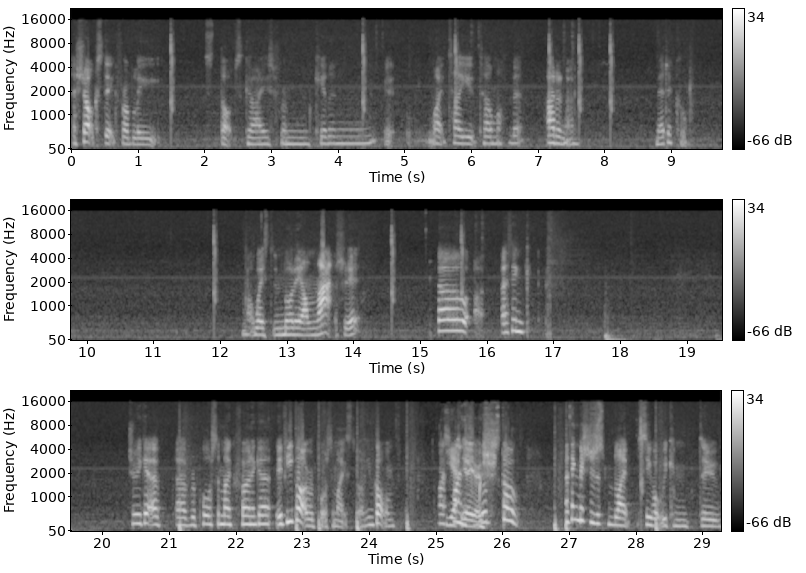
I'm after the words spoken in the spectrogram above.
a shock stick probably stops guys from killing. It might tell you tell them off a bit. I don't know. Medical. I'm not wasting money on that shit. So I think. Should we get a, a reporter microphone again? If you got a reporter mic still, you've got one. That's Yeah. fine. Yeah, yeah, We'll just go. I think we should just like see what we can do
